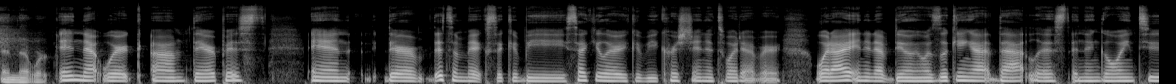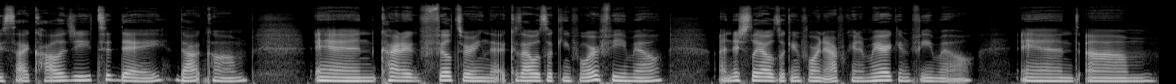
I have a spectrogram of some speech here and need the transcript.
And network. in network um, therapists. And they're it's a mix. It could be secular it could be christian it's whatever. What i ended up doing was looking at that list and then going to psychologytoday.com and kind of filtering that because i was looking for a female. Initially i was looking for an african american female and um,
